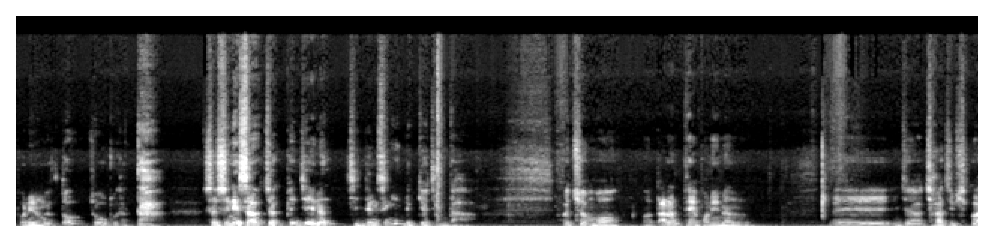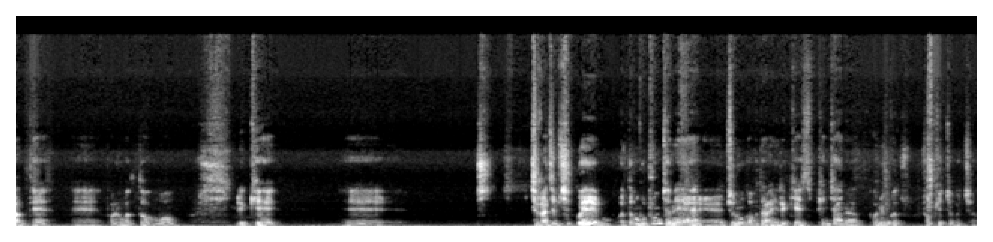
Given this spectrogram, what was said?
보내는 것도 좋을 것 같다. 서신에서 적 편지에는 진정성이 느껴진다. 그렇죠. 뭐 어, 딸한테 보내는 에, 이제 처갓집 식구한테 에, 보는 것도 뭐 이렇게 에, 시- 처갓집 식구에 어떤 물품 전해 주는 것보다는 이렇게 편지 하나 보내는 거 좋겠죠, 그렇죠?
